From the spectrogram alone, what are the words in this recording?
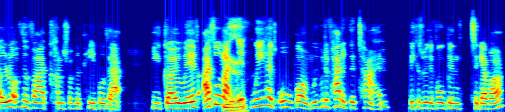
a lot of the vibe comes from the people that you go with. I feel like Yeah. if we had all gone, we would have had a good time because we'd have all been together.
